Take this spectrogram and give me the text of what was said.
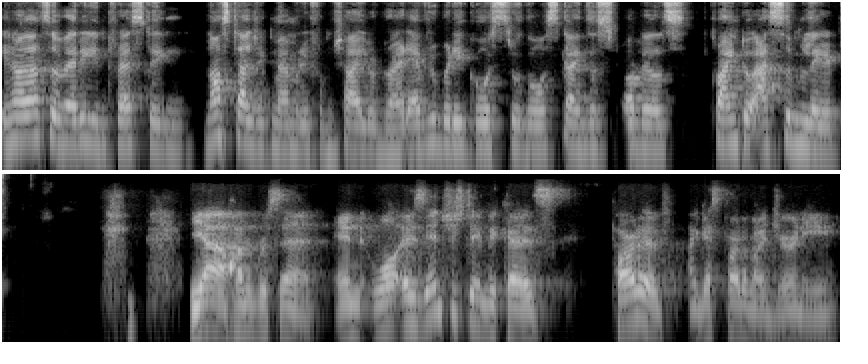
you know that's a very interesting nostalgic memory from childhood right everybody goes through those kinds of struggles trying to assimilate yeah 100% and well it was interesting because part of i guess part of my journey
